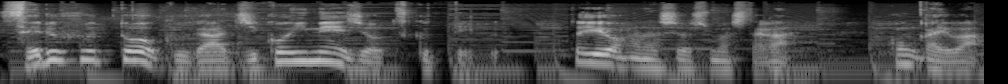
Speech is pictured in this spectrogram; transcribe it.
セルフトークが自己イメージを作っていくというお話をしましたが今回は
